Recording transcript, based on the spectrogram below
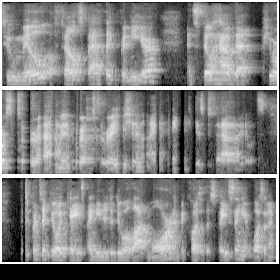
to mill a feldspathic veneer and still have that pure ceramic restoration, I think is fabulous. This particular case, I needed to do a lot more, and because of the spacing, it wasn't a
